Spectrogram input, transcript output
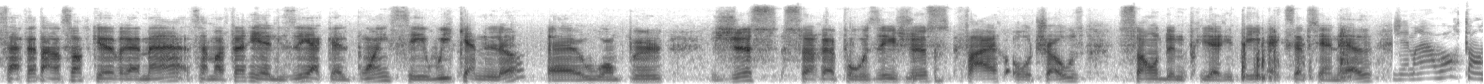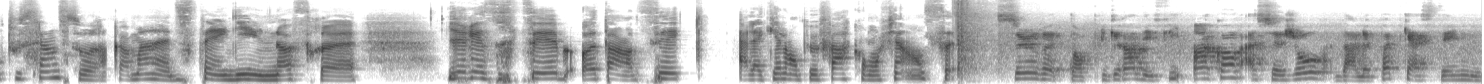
ça fait en sorte que vraiment, ça m'a fait réaliser à quel point ces week-ends-là, où on peut juste se reposer, juste faire autre chose, sont d'une priorité exceptionnelle. J'aimerais avoir ton tout sens sur comment distinguer une offre irrésistible, authentique, à laquelle on peut faire confiance. Sur ton plus grand défi encore à ce jour dans le podcasting.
